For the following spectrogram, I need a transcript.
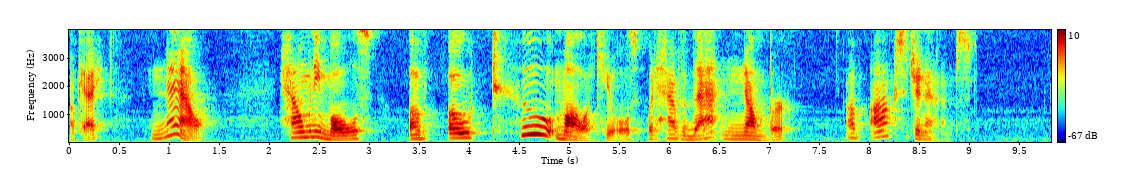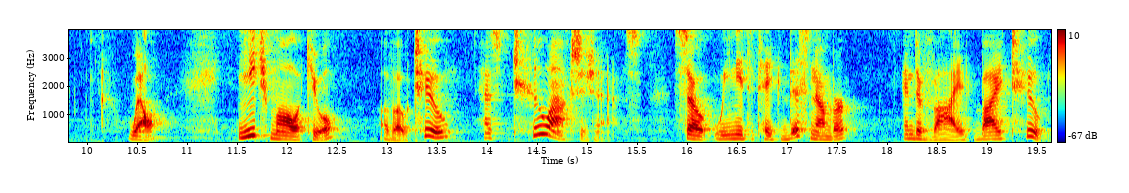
Okay, now how many moles of O2 molecules would have that number of oxygen atoms? Well, each molecule of O2 has two oxygen atoms. So we need to take this number and divide by 2.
